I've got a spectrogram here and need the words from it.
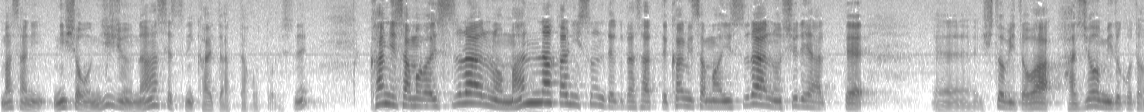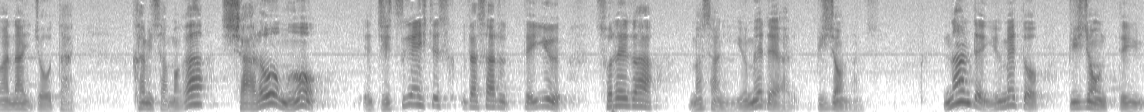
まさに2章27節に書いてあったことですね。神様がイスラエルの真ん中に住んでくださって神様はイスラエルの主であって、えー、人々は恥を見ることがない状態神様がシャロームを実現してくださるっていうそれがまさに夢でありビジョンなんです。なんで夢とビジョンってい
